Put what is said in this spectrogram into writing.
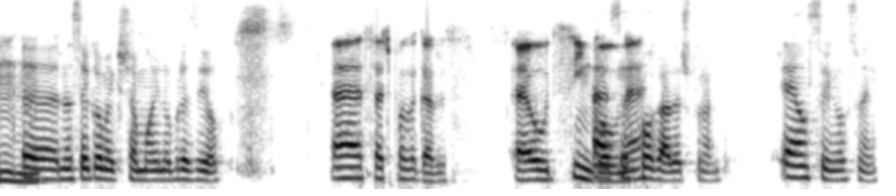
Uhum. Ah, não sei como é que chamam aí no Brasil. É, 7 polegadas. É o de single, 7 né? polegadas, pronto. É um single, sim.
